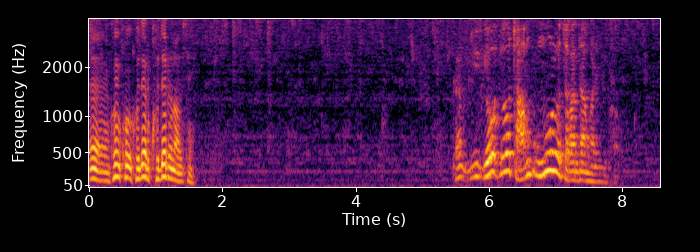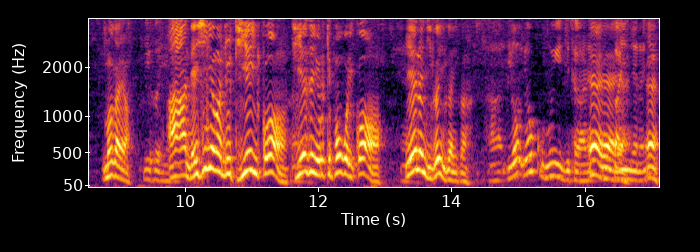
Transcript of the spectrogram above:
예, 예, 그, 그, 그대로, 그대로 나오세요. 그럼 이- 요, 요 작은 국물로 들어간단 말입니까? 뭐가요? 이거, 이거. 아, 내시경은 요 뒤에 있고, 뒤에서 이렇게 보고 있고, 얘는 이거, 이거, 이거. 아, 요, 요 구멍이 이제 들어가네. 예, 예, 국가 예. 인전에. 예.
